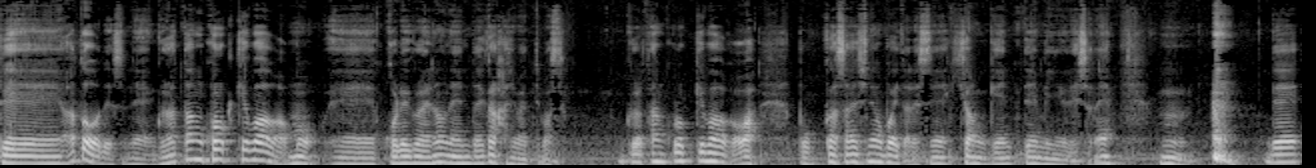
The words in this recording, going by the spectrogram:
で、あとですね、グラタンコロッケバーガーも、えー、これぐらいの年代から始まってます。グラタンコロッケバーガーは、僕が最初に覚えたですね、期間限定メニューでしたね。うん。で、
